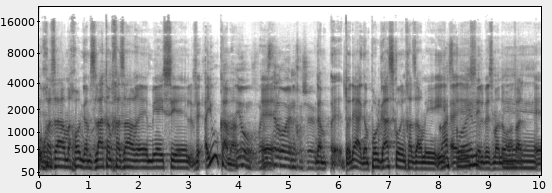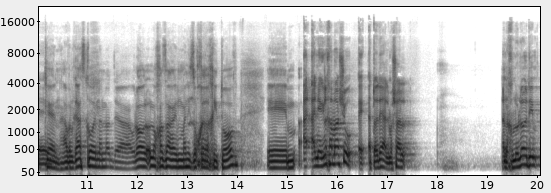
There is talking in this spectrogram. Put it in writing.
הוא חזר, נכון, גם זלאטן חזר אה, מ-ACL, והיו כמה. היו, אה, וניסטלרוי אני חושב. גם, אה, אתה יודע, גם פול גסקוין חזר גס כהן, מ-ACL בזמנו, אה, אבל... אה, כן, אבל גס כהן, אני לא יודע, הוא לא לא חזר, אם אני זוכר, הכי טוב. אה, אני אגיד לך משהו, אה, אתה יודע, למשל, אנחנו לא יודעים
